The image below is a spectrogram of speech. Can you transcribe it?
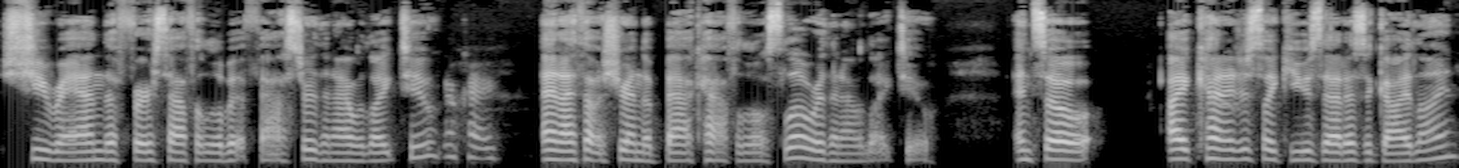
she ran the first half a little bit faster than I would like to, Okay. And I thought she ran the back half a little slower than I would like to, and so I kind of just like used that as a guideline,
